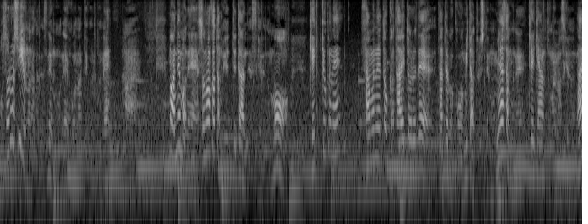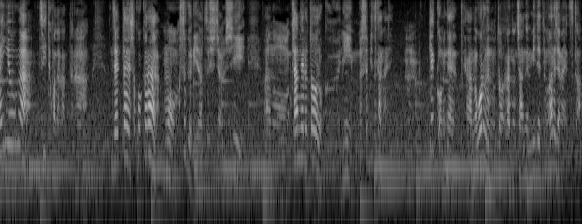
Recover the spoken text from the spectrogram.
恐ろしい世の中ですね、もうね、こうなってくるとね。はい。まあでもね、その方も言ってたんですけれども、結局ね、サムネとかタイトルで、例えばこう見たとしても、皆さんもね、経験あると思いますけど、内容がついてこなかったら、絶対そこからもうすぐ離脱しちゃうし、あの、チャンネル登録に結びつかない。結構ね、あの、ゴルフのとあのチャンネル見ててもあるじゃないですか。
